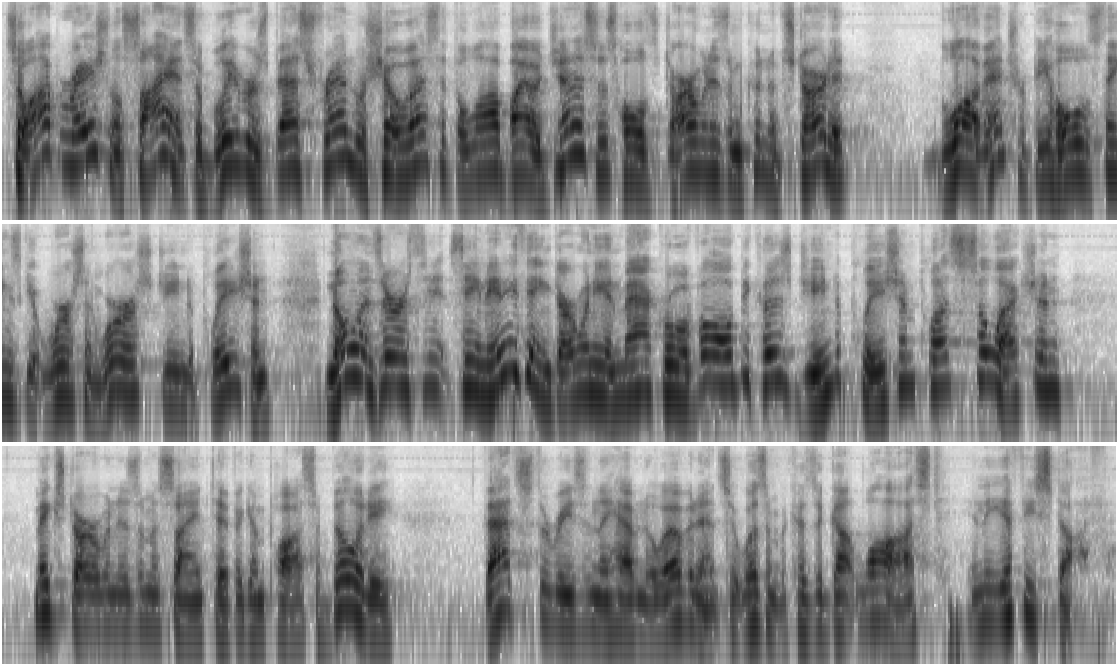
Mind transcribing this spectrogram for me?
So, operational science, a believer's best friend, will show us that the law of biogenesis holds Darwinism couldn't have started. The law of entropy holds things get worse and worse, gene depletion. No one's ever seen anything Darwinian macro evolve because gene depletion plus selection makes Darwinism a scientific impossibility. That's the reason they have no evidence. It wasn't because it got lost in the iffy stuff.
